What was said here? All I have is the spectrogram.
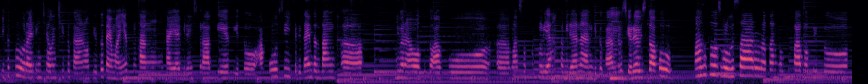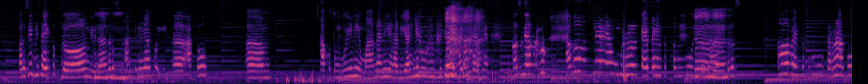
ikut tuh writing challenge itu kan. Waktu itu temanya tentang kayak bidang inspiratif gitu. Aku sih ceritain tentang uh, gimana waktu itu aku uh, masuk kuliah kebidanan gitu kan. Hmm. terus yaudah habis itu aku masuk tuh sepuluh besar urutan keempat waktu itu. Harusnya bisa ikut dong gitu kan. Terus hmm. akhirnya aku uh, aku um, aku tunggu ini mana nih hadiahnya mana nih hadiahnya. Maksudnya aku aku maksudnya yang bener kayak pengen ketemu gitu kan. Terus oh pengen ketemu. Karena aku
